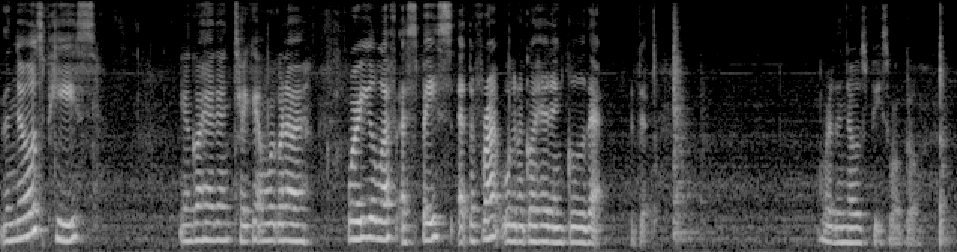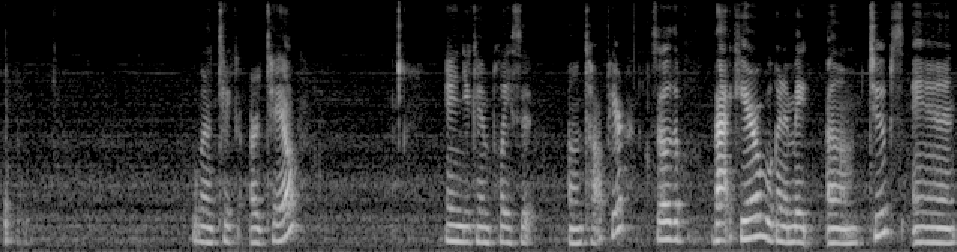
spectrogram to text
the nose piece, you're going to go ahead and take it and we're going to, where you left a space at the front, we're going to go ahead and glue that where the nose piece will go. We're going to take our tail and you can place it on top here. So the back here, we're going to make um, tubes and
